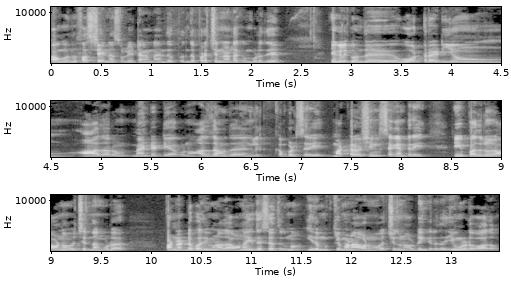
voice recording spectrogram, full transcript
அவங்க வந்து ஃபஸ்ட்டு என்ன சொல்லிட்டாங்கன்னா இந்த இந்த பிரச்சனை நடக்கும் பொழுது எங்களுக்கு வந்து ஓட்டர் ஐடியும் ஆதாரம் மேண்டேட்டரி ஆகணும். அதுதான் வந்து எங்களுக்கு கம்பல்சரி மற்ற விஷயங்கள் செகண்டரி நீங்கள் பதினொரு ஆவணம் வச்சுருந்தா கூட பன்னெண்டு பதிமூணாவது ஆவணம் இதை சேர்த்துக்கணும். இது முக்கியமான ஆவணம் வச்சுக்கணும் அப்படிங்கிறது இவங்களோட வாதம்.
